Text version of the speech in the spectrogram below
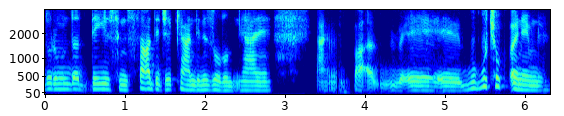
durumunda değilsiniz. Sadece kendiniz olun. Yani yani e, bu, bu çok önemli.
